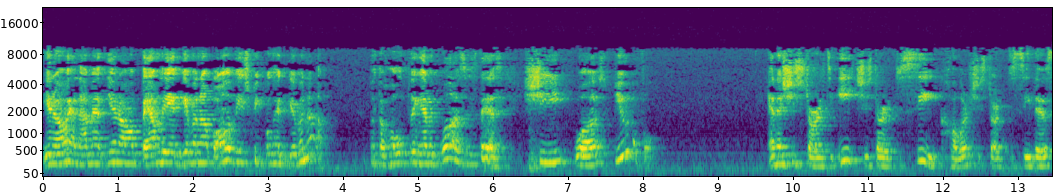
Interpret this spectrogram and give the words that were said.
You know, and I mean, you know, family had given up. All of these people had given up. But the whole thing of it was is this: she was beautiful. And as she started to eat, she started to see color. She started to see this,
